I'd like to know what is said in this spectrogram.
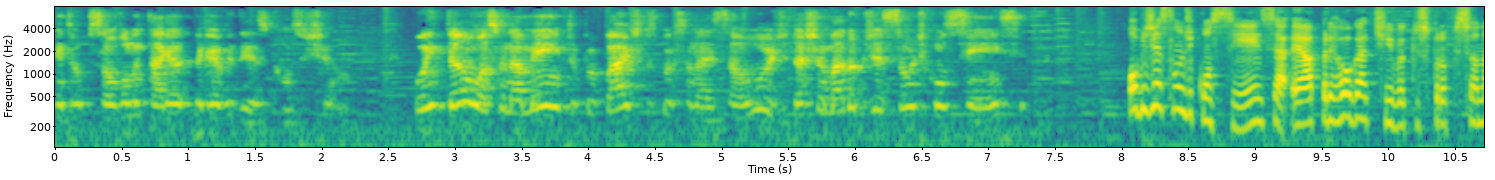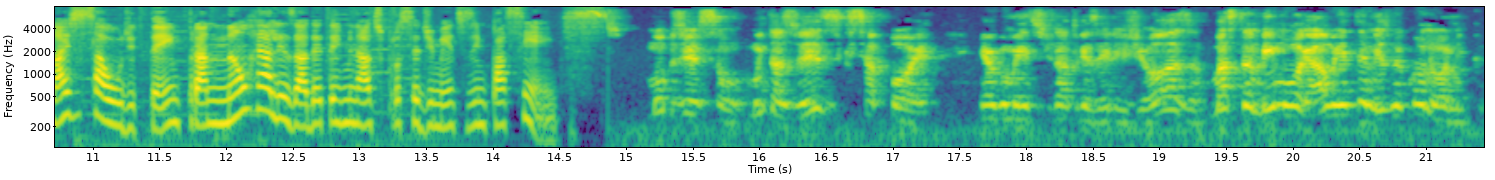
interrupção voluntária da gravidez, como se chama ou então o acionamento por parte dos profissionais de saúde da chamada objeção de consciência. Objeção de consciência é a prerrogativa que os profissionais de saúde têm para não realizar determinados procedimentos em pacientes. Uma objeção, muitas vezes, que se apoia em argumentos de natureza religiosa, mas também moral e até mesmo econômica.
